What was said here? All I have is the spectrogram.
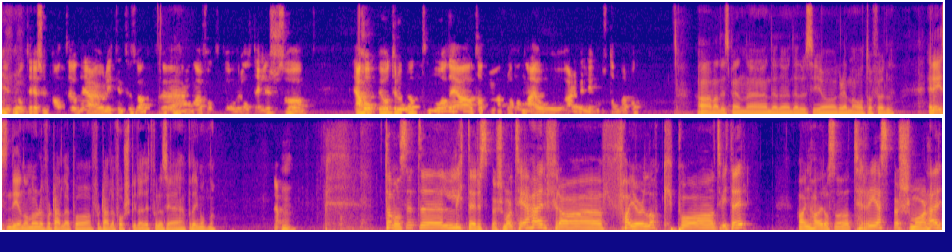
i forhold til resultater, og det er jo litt interessant. Uh, han har jo fått det overalt ellers. Så jeg håper jo og tror at noe av det jeg har tatt med meg fra han, er, jo, er det veldig god standard på. Ja, Veldig spennende det du, det du sier, og gleder meg til å følge reisen din når du forteller, på, forteller forspillet ditt, for å si det på den måten. Ja. Mm. Ta med oss et uh, lytterspørsmål til her, fra Firelock på Twitter. Han har også tre spørsmål her.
